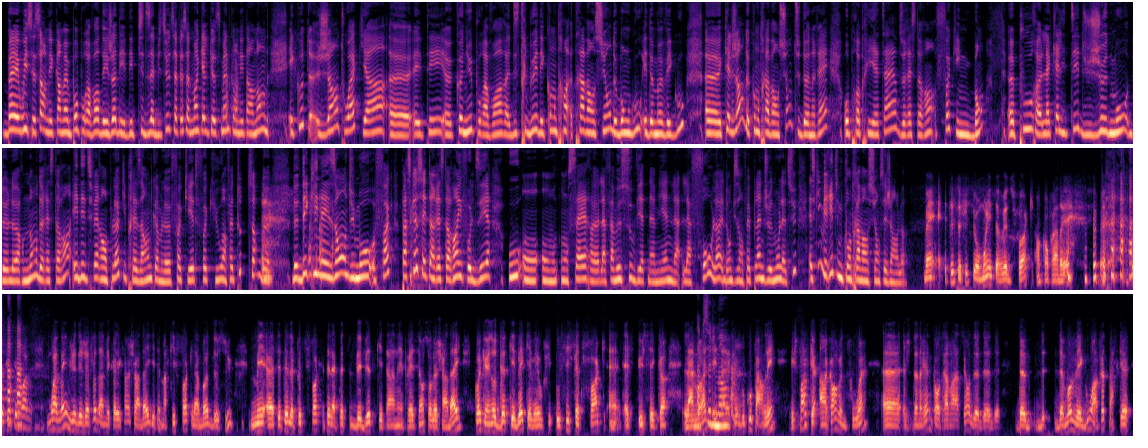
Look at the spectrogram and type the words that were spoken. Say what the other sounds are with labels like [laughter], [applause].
Ben oui, c'est ça. On est quand même pas pour avoir déjà des, petites habitudes. Ça fait seulement quelques semaines qu'on est en onde. Écoute, Jean, toi qui as euh, été euh, connu pour avoir distribué des contraventions de bon goût et de mauvais goût, euh, quel genre de contravention tu donnerais aux propriétaires du restaurant Fucking Bon? Euh, pour la qualité du jeu de mots de leur nom de restaurant et des différents plats qu'ils présentent comme le fuck it, fuck you, en fait toutes sortes de, de déclinaisons du mot fuck parce que c'est un restaurant, il faut le dire, où on, on, on sert euh, la fameuse soupe vietnamienne, la, la faux là, et donc ils ont fait plein de jeux de mots là-dessus. Est-ce qu'ils méritent une contravention ces gens-là? Ben, tu sais, Sophie, si au moins il servait du phoque, on comprendrait. [laughs] Parce que moi, moi-même, j'ai déjà fait dans mes collections un chandail qui était marqué phoque la mode dessus, mais euh, c'était le petit phoque, c'était la petite bébite qui était en impression sur le chandail. Quoi qu'il y a un autre gars de Québec qui avait aussi fait phoque, euh, F-U-C-K, la mode. Absolument. Ça fait beaucoup parler. Et je pense que encore une fois, euh, je donnerais une contravention de, de, de, de, de mauvais goût, en fait, parce que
